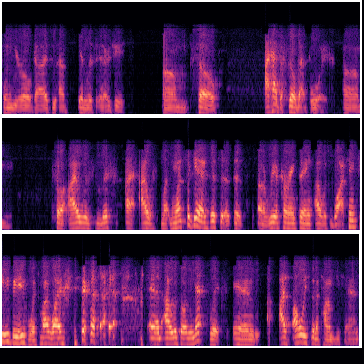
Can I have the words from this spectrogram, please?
twenty year old guys who have endless energy. Um, so I had to fill that void. Um, so I was list I, I was like once again this is, is a reoccurring thing. I was watching TV with my wife, and I was on Netflix, and I've always been a comedy fan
